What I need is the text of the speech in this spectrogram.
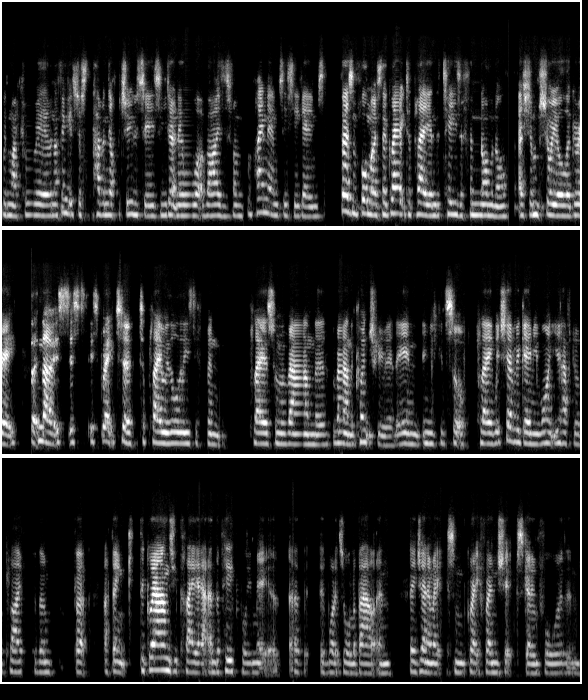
with my career. And I think it's just having the opportunities. You don't know what arises from, from playing the MCC games. First and foremost, they're great to play, and the teas are phenomenal, as I'm sure you'll agree. But no, it's just it's great to to play with all these different players from around the around the country really, and, and you can sort of play whichever game you want. You have to apply for them, but I think the grounds you play at and the people you meet are, are what it's all about, and they generate some great friendships going forward. And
